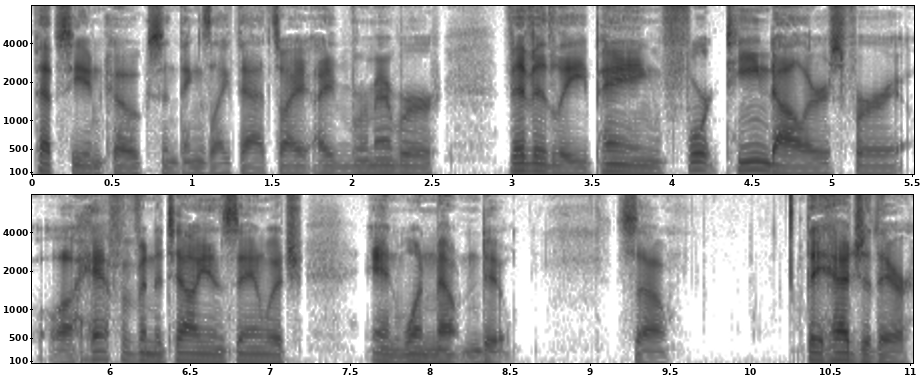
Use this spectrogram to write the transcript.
Pepsi and Cokes and things like that. So I, I remember vividly paying $14 for a half of an Italian sandwich and one Mountain Dew. So they had you there.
